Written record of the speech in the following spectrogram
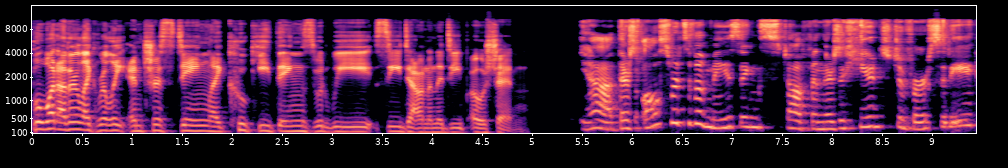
but what other like really interesting, like kooky things would we see down in the deep ocean? Yeah, there's all sorts of amazing stuff, and there's a huge diversity.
